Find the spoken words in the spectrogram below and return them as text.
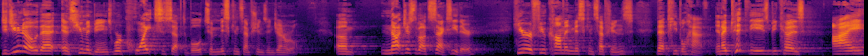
did you know that as human beings, we're quite susceptible to misconceptions in general? Um, not just about sex either. Here are a few common misconceptions that people have. And I picked these because I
